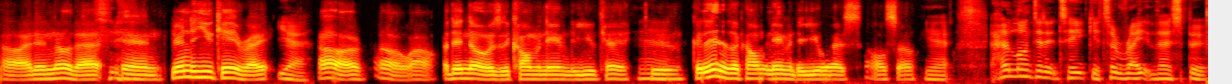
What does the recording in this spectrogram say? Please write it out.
Oh, I didn't know that. and you're in the UK, right? Yeah. Oh, oh, wow. I didn't know it was a common name in the UK too. Because it is a common name in the US also. Yeah. How long did it take you to write this book?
